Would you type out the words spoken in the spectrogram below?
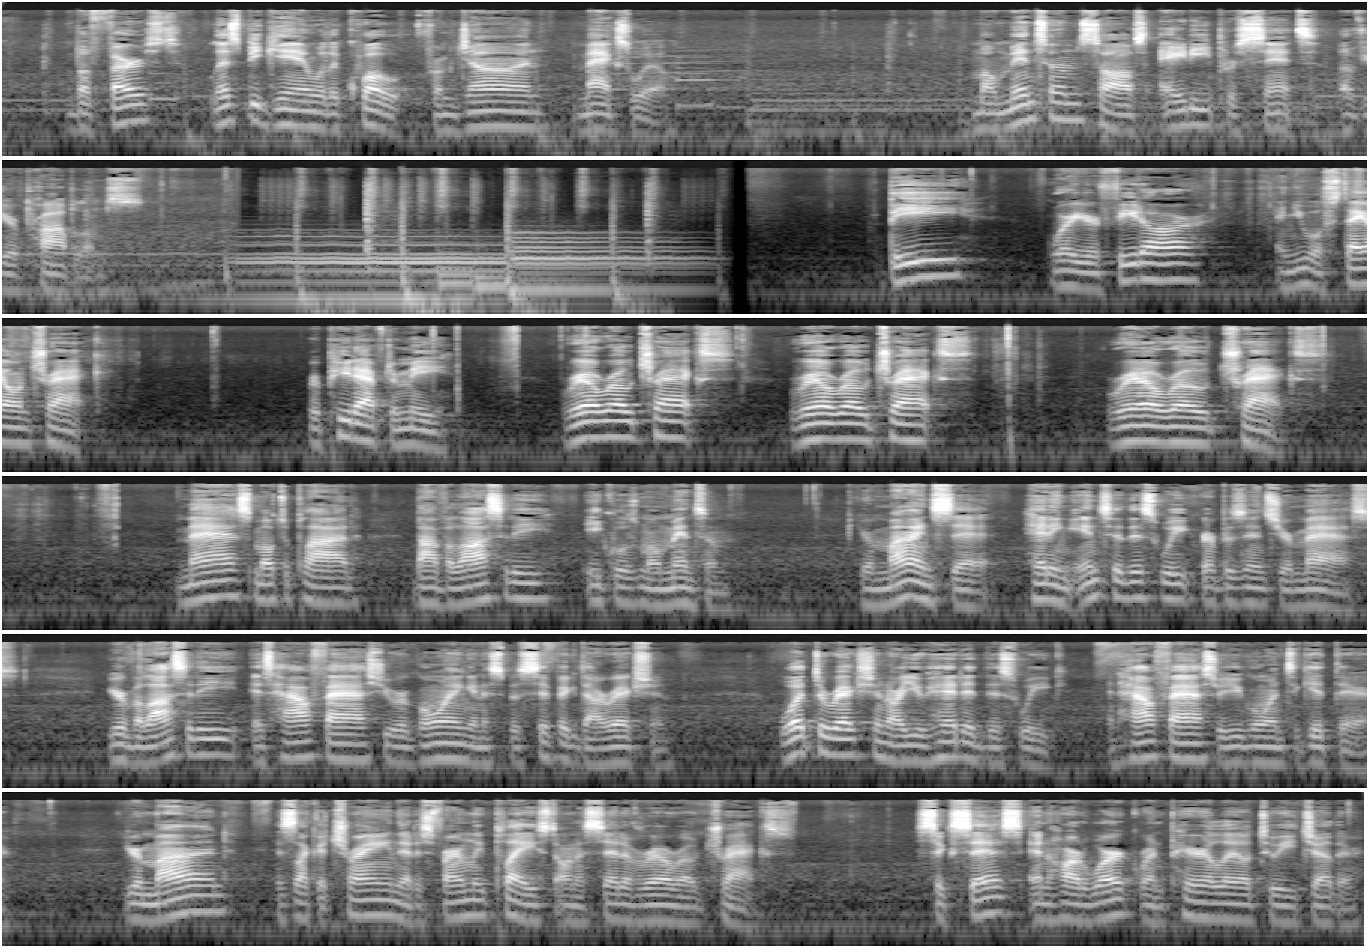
But first, let's begin with a quote from John Maxwell Momentum solves 80% of your problems. Be where your feet are, and you will stay on track. Repeat after me railroad tracks, railroad tracks, railroad tracks. Mass multiplied by velocity equals momentum. Your mindset heading into this week represents your mass. Your velocity is how fast you are going in a specific direction. What direction are you headed this week, and how fast are you going to get there? Your mind is like a train that is firmly placed on a set of railroad tracks. Success and hard work run parallel to each other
